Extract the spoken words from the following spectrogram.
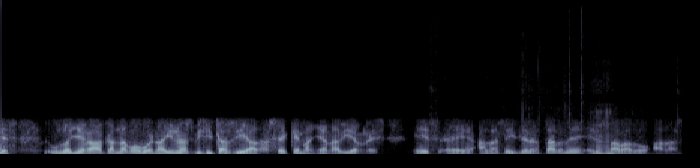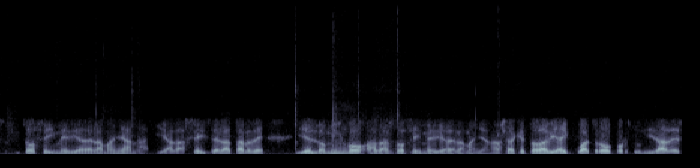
es. Uno llega a Candamo, bueno, hay unas visitas guiadas, ¿eh? que mañana viernes es eh, a las seis de la tarde, el sábado a las doce y media de la mañana y a las seis de la tarde, y el domingo a las doce y media de la mañana. O sea que todavía hay cuatro oportunidades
